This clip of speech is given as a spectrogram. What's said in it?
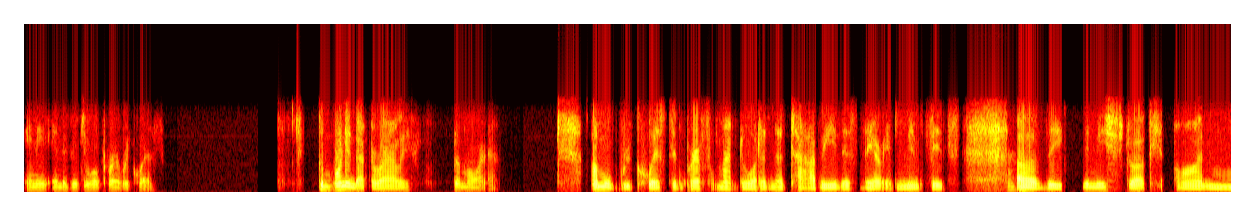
Any individual prayer requests. Good morning, Dr. Riley. Good morning. I'm requesting prayer for my daughter Natavi that's there in Memphis. Uh, the enemy struck on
